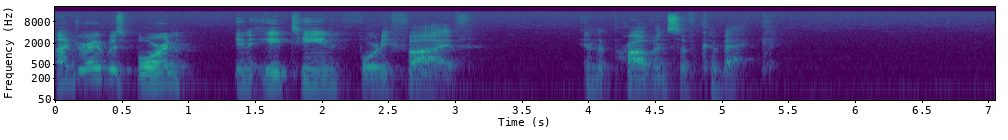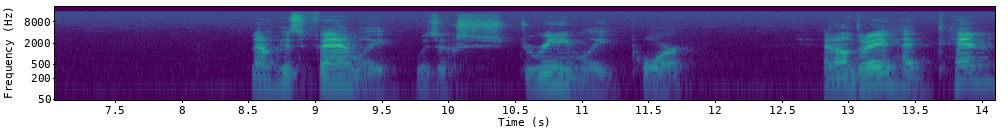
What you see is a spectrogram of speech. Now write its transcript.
Andre was born in 1845 in the province of Quebec. Now his family was extremely poor, and Andre had 10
